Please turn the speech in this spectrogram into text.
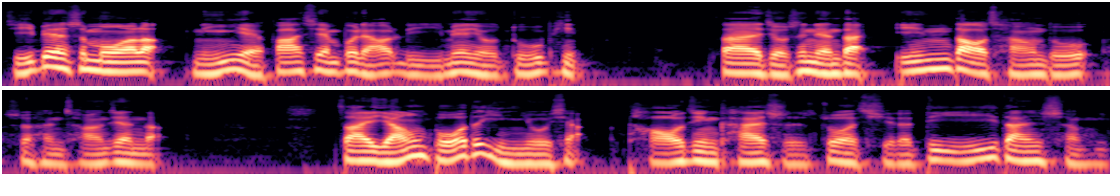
即便是摸了，你也发现不了里面有毒品。在九十年代，阴道藏毒是很常见的。在杨博的引诱下，陶静开始做起了第一单生意。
